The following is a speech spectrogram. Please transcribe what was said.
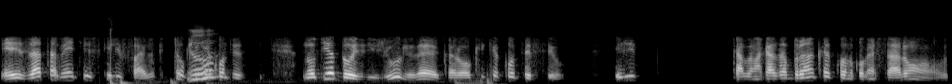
É exatamente isso que ele faz. Então, o que, oh. que aconteceu? No dia 2 de julho, né, Carol, o que, que aconteceu? Ele estava na Casa Branca quando começaram,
